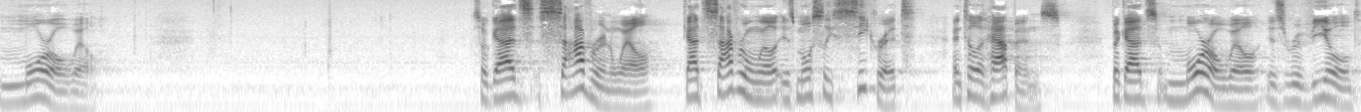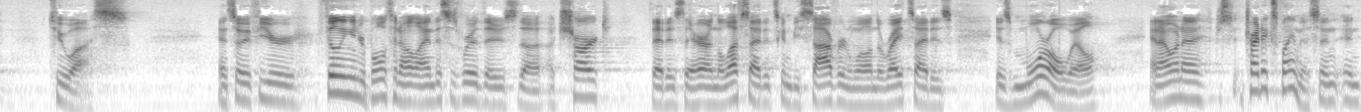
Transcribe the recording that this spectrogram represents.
moral will. So, God's sovereign will, God's sovereign will is mostly secret until it happens but God's moral will is revealed to us. And so if you're filling in your bulletin outline, this is where there's the, a chart that is there. On the left side, it's going to be sovereign will. On the right side is, is moral will. And I want to just try to explain this and, and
